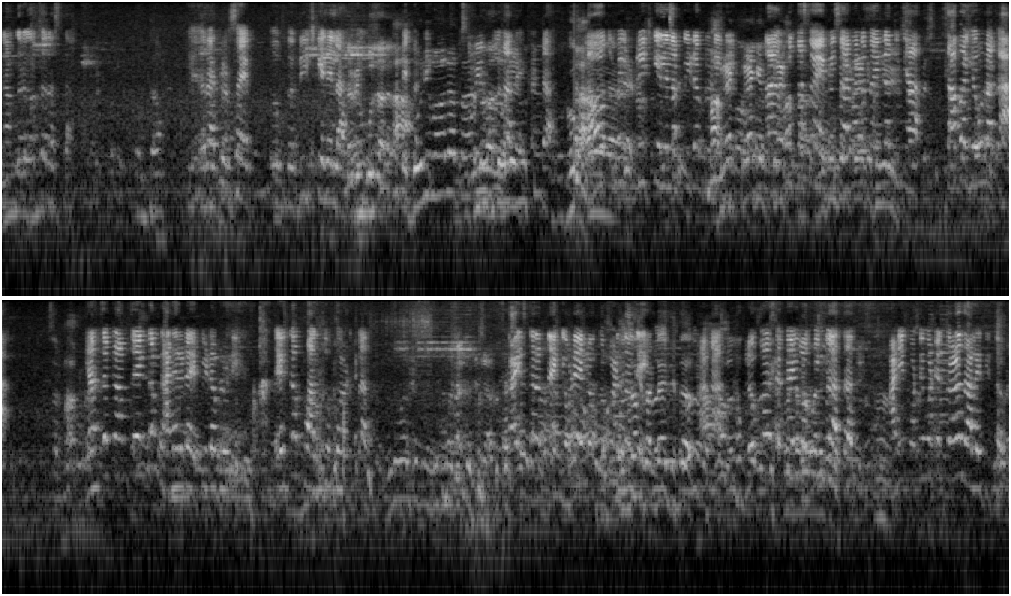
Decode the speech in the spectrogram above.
नामगरगावचा रस्ता. राठोड साहेब तो ब्रिज केलेला. अहो, तुम्ही ब्रिज केलेला पीडब्ल्यू मग कसं आहे? मी साहेबांना सांगितलं तुम्ही हा ताबा घेऊ नका. यांचं काम तर एकदम घाणेरडं आहे पीडब्ल्यू डी एकदम फालतू थर्ड क्लास काहीच करत नाही केवढे लोक पडतात लोक सकाळी वॉकिंग जातात. आणि मोठे मोठे तळ झाले तिथं.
